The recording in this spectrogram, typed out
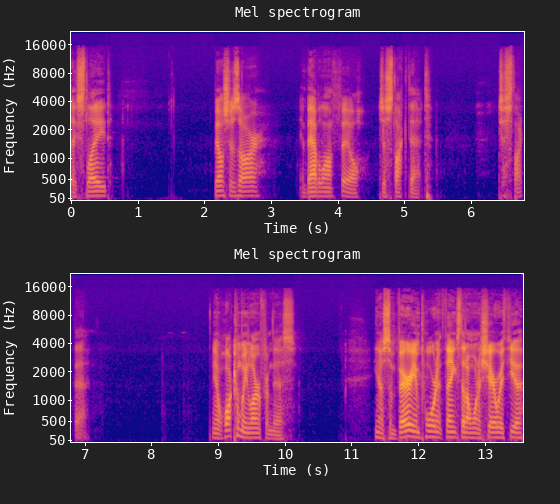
they slayed Belshazzar, and Babylon fell just like that. Just like that. You know, what can we learn from this? You know, some very important things that I want to share with you,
